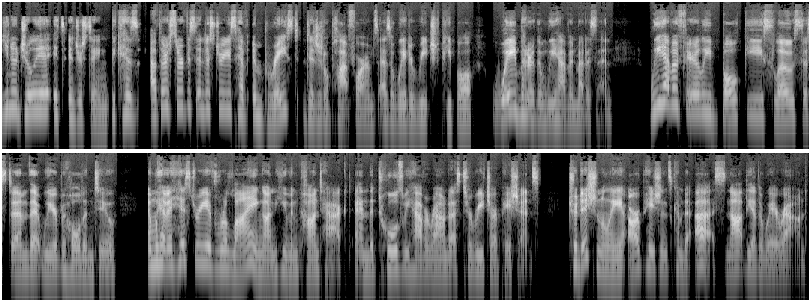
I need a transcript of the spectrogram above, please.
You know, Julia, it's interesting because other service industries have embraced digital platforms as a way to reach people way better than we have in medicine. We have a fairly bulky, slow system that we are beholden to, and we have a history of relying on human contact and the tools we have around us to reach our patients. Traditionally, our patients come to us, not the other way around.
